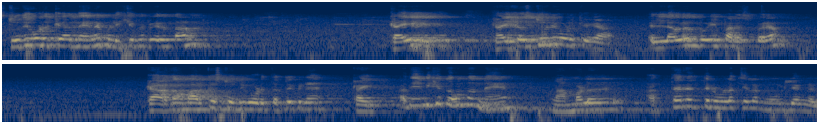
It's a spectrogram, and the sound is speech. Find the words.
സ്തുതി കൊടുക്കുക എന്നതിനെ വിളിക്കുന്ന പേരെന്താണ്? കൈ കൈകസ്തൂരി കൊടുക്കുക. എല്ലാവരും പോയി പരസ്പരം കാരണവന്മാർക്ക് സ്തുതി കൊടുത്തിട്ട് പിന്നെ കൈ അത് എനിക്ക് തോന്നുന്നേ നമ്മൾ അത്തരത്തിലുള്ള ചില മൂല്യങ്ങൾ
